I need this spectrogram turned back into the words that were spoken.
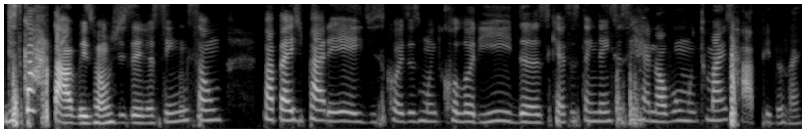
descartáveis, vamos dizer assim, são papéis de paredes, coisas muito coloridas, que essas tendências se renovam muito mais rápido, né?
